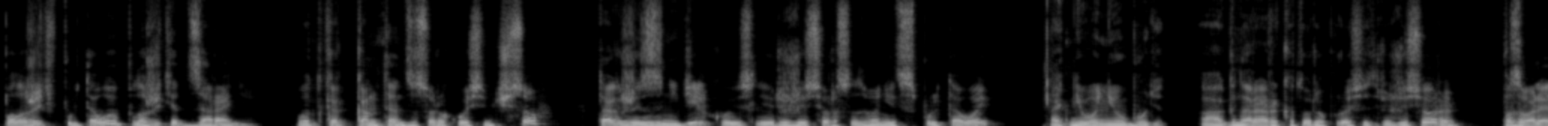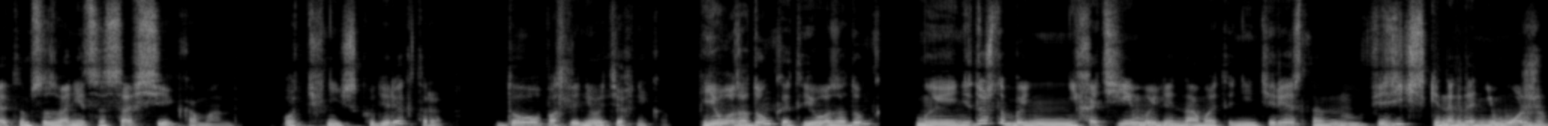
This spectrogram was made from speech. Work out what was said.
положить в пультовую, положите это заранее. Вот как контент за 48 часов, также за недельку, если режиссер созвонится с пультовой, от него не убудет. А гонорары, которые просят режиссеры, позволяют им созвониться со всей командой от технического директора до последнего техника. Его задумка – это его задумка. Мы не то чтобы не хотим или нам это не интересно, ну, физически иногда не можем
